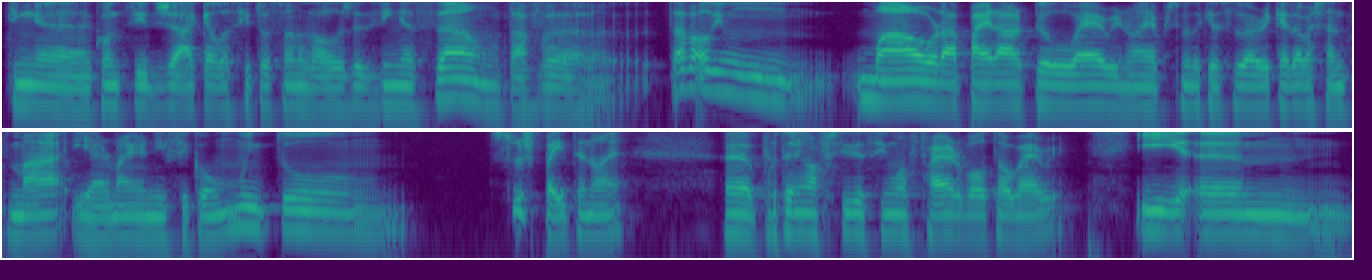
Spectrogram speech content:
tinha acontecido já aquela situação nas aulas de adivinhação, estava, estava ali um, uma aura a pairar pelo Harry, não é? Por cima da cabeça do Harry que era bastante má e a Hermione ficou muito suspeita, não é? Uh, por terem oferecido assim uma Firebolt ao Harry. E um,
